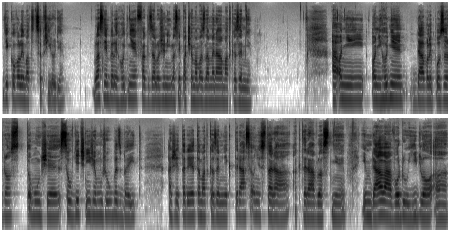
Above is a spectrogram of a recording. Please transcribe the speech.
děkovali matce přírodě. Vlastně byli hodně fakt založený, vlastně Pačamama znamená matka země. A oni, oni hodně dávali pozornost tomu, že jsou vděční, že můžou vůbec být a že tady je ta matka země, která se o ně stará a která vlastně jim dává vodu, jídlo a,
